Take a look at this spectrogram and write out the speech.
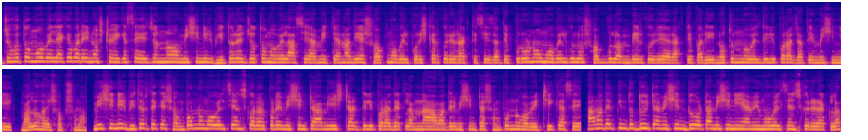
যেহেতু মোবাইল একেবারেই নষ্ট হয়ে গেছে, এই জন্য মেশিনের ভিতরে যত মোবাইল আছে, আমি তেনা দিয়ে সব মোবাইল পরিষ্কার করে রাখতেছি, যাতে পুরোনো মোবাইলগুলো সবগুলো আমি বের করে রাখতে পারি। নতুন মোবাইল দিলি পরা যাতে মেশিনই ভালো হয় সবসময়। মেশিনের ভিতর থেকে সম্পূর্ণ মোবাইল চেঞ্জ করার পরে মেশিনটা আমি স্টার্ট দিলি পরা দেখলাম, না, আমাদের মেশিনটা সম্পূর্ণভাবে ঠিক আছে। আমাদের কিন্তু দুইটা মেশিন দুটা মেশিনই আমি মোবাইল চেঞ্জ করে রাখলাম।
